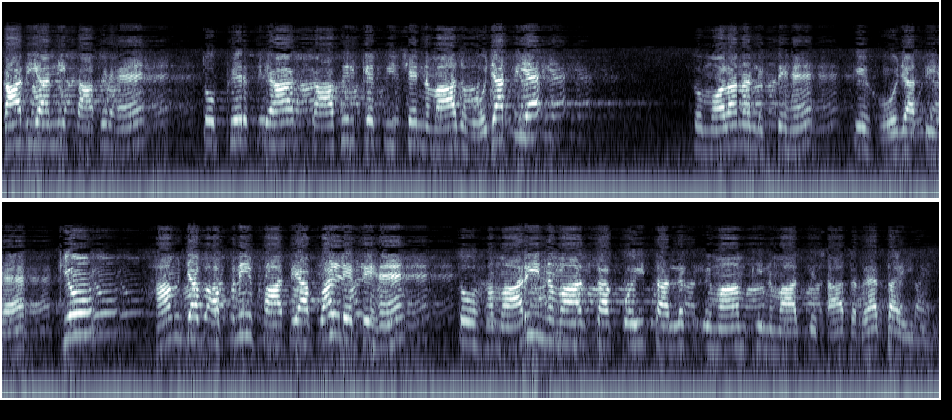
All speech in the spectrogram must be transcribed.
قادیانی کافر ہیں تو پھر کیا کافر کے پیچھے نماز ہو جاتی ہے؟ تو مولانا لکھتے ہیں کہ ہو جاتی ہے۔ کیوں؟ ہم جب اپنی فاتحہ پڑھ لیتے ہیں تو ہماری نماز کا کوئی تعلق امام کی نماز کے ساتھ رہتا ہی نہیں۔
